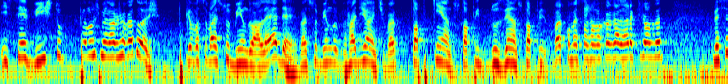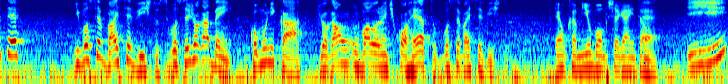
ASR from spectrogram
e ser visto pelos melhores jogadores. Porque você vai subindo a ladder, vai subindo radiante, vai top 500, top 200, top... vai começar a jogar com a galera que joga VCT. E você vai ser visto. Se você jogar bem, comunicar, jogar um, um valorante correto, você vai ser visto. É um caminho bom pra chegar, então. É. E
